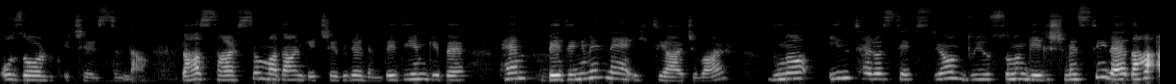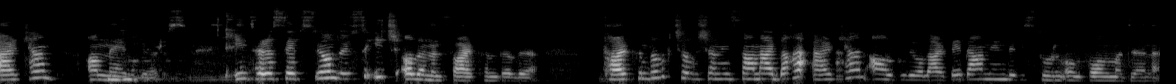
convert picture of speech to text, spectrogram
o zorluk içerisinden. Daha sarsılmadan geçebilelim. Dediğim gibi hem bedenimin neye ihtiyacı var? Bunu interosepsiyon duyusunun gelişmesiyle daha erken anlayabiliyoruz. İnterosepsiyon duyusu iç alanın farkındalığı. Farkındalık çalışan insanlar daha erken algılıyorlar bedenlerinde bir sorun olup olmadığını.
